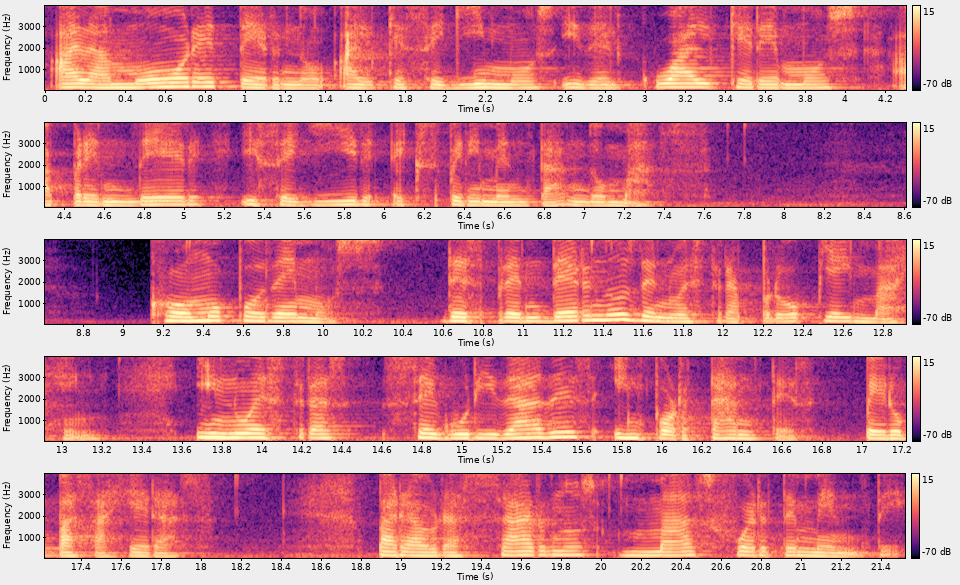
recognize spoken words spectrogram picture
al amor eterno al que seguimos y del cual queremos aprender y seguir experimentando más. ¿Cómo podemos desprendernos de nuestra propia imagen y nuestras seguridades importantes pero pasajeras, para abrazarnos más fuertemente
